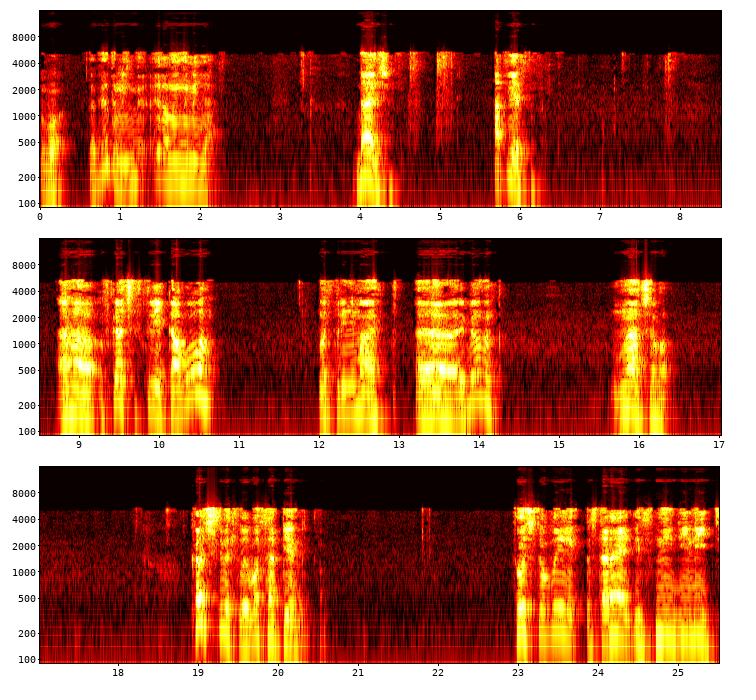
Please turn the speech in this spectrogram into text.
Вот. Есть это, нужно менять. Дальше. Ответственность э, в качестве кого воспринимает э, ребенок нашего в качестве своего соперника. То, что вы стараетесь не делить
